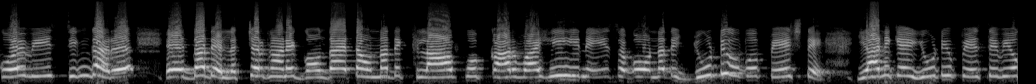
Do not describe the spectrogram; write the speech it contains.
ਕੋਈ ਵੀ ਸਿੰਗਰ ਇਦਾਂ ਦੇ ਲੱਚਰ ਗਾਣੇ ਗਾਉਂਦਾ ਹੈ ਤਾਂ ਉਹਨਾਂ ਦੇ ਖਿਲਾਫ ਕਾਰਵਾਈ ਹੀ ਨਹੀਂ, ਸਗੋਂ ਉਹਨਾਂ ਦੇ YouTube ਪੇਜ ਤੇ, ਯਾਨੀ ਕਿ YouTube ਪੇਜ ਤੇ ਵੀ ਉਹ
